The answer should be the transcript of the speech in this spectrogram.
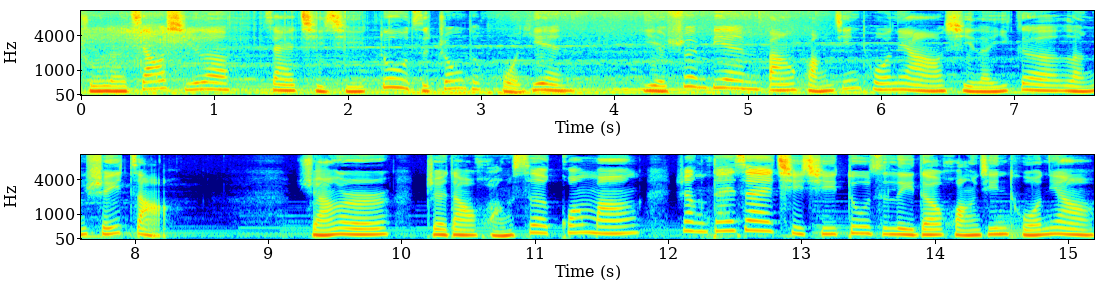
除了浇熄了在琪琪肚子中的火焰，也顺便帮黄金鸵鸟洗了一个冷水澡。然而，这道黄色光芒让待在琪琪肚子里的黄金鸵鸟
